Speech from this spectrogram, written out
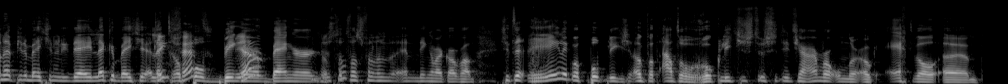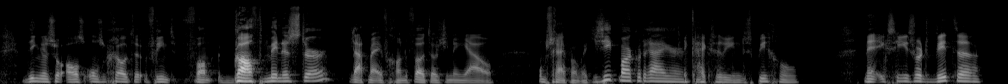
Dan heb je een beetje een idee. Lekker een beetje electropop, binger, Ja, banger. wel Dus dat was van een, een ding waar ik over had. Er zitten redelijk wat popliedjes en ook wat aantal rockliedjes tussen dit jaar. Waaronder ook echt wel ehm, dingen zoals onze grote vriend van Goth Minister. Ik laat me even gewoon de foto's zien aan jou. Omschrijf maar wat je ziet, Marco Dreyer. Ik kijk ze in de spiegel. Nee, ik zie een soort witte,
